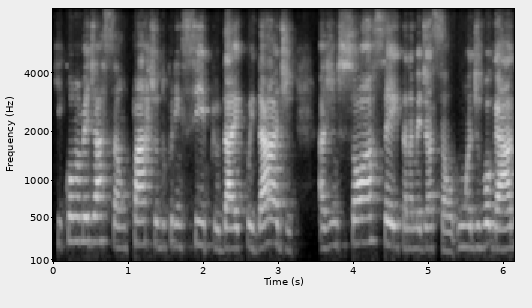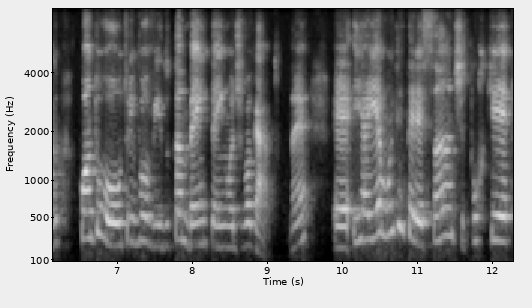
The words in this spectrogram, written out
que, como a mediação parte do princípio da equidade, a gente só aceita na mediação um advogado quanto o outro envolvido também tem um advogado, né? É, e aí é muito interessante porque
